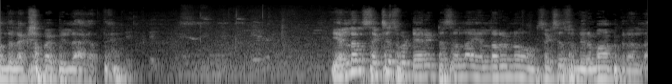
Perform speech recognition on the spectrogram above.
ಒಂದು ಲಕ್ಷ ರೂಪಾಯಿ ಬಿಲ್ ಆಗುತ್ತೆ. ಎಲ್ಲರೂ ಸಕ್ಸಸ್ಫುಲ್ ಡೈರೆಕ್ಟರ್ಸ್ ಅಲ್ಲ ಎಲ್ಲರೂ ಸಕ್ಸಸ್ಫುಲ್ ನಿರ್ಮಾಪಕರಲ್ಲ.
